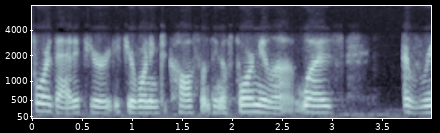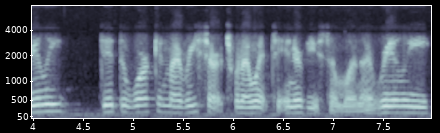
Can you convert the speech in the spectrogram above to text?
for that, if you're if you're wanting to call something a formula, was I really did the work in my research when I went to interview someone. I really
